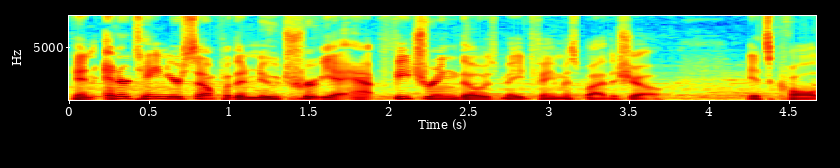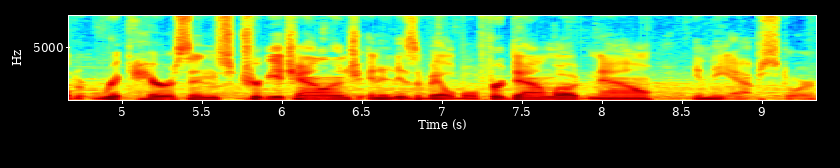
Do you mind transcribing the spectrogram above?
can entertain yourself with a new trivia app featuring those made famous by the show. It's called Rick Harrison's Trivia Challenge, and it is available for download now in the App Store.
